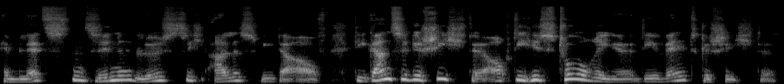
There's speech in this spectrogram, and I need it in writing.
Im letzten Sinne löst sich alles wieder auf. Die ganze Geschichte, auch die Historie, die Weltgeschichte,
